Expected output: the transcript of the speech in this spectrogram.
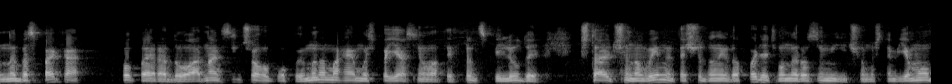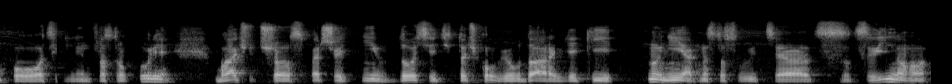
небезпека попереду. Однак з іншого боку, і ми намагаємось пояснювати. В принципі, люди читаючи новини, те, що до них доходять, вони розуміють, що ми ж не б'ємо по цивільній інфраструктурі. Бачать, що з перших днів досить точкові удари, які ну ніяк не стосуються ц- цивільного.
